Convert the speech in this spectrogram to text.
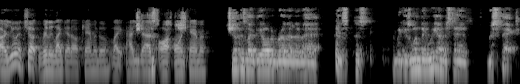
are you and Chuck really like that off camera though? Like how you guys are on camera? Chuck is like the older brother I've ever had. Cause, cause, I mean, cause one thing we understand is respect.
